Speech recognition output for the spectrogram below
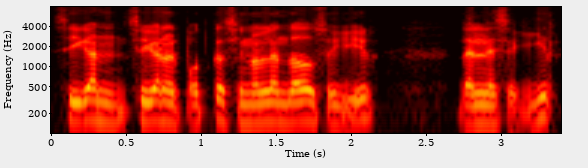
sigan, sigan el podcast si no le han dado seguir, denle seguir.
